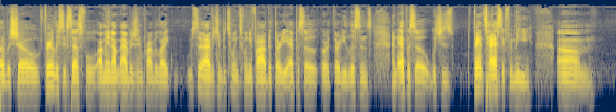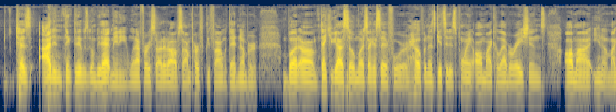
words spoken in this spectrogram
of a show, fairly successful. I mean, I'm averaging probably like we're still averaging between 25 to 30 episodes or 30 listens an episode, which is fantastic for me. Um, because I didn't think that it was going to be that many when I first started off. So I'm perfectly fine with that number. But um, thank you guys so much, like I said, for helping us get to this point. All my collaborations, all my you know my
